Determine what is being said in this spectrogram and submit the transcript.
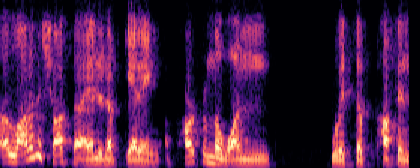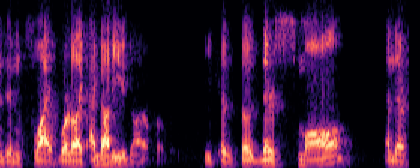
a lot of the shots that I ended up getting, apart from the ones with the Puffins in flight, were like, I got to use autofocus because th- they're small and they're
